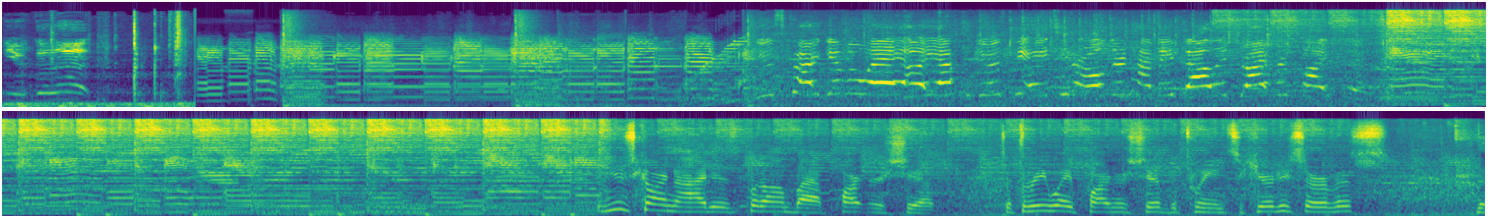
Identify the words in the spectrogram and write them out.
with you. Good luck. Used car giveaway. All you have to do is be 18 or older and have a valid driver's license. Used car night is put on by a partnership. It's a three-way partnership between Security Service, the,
